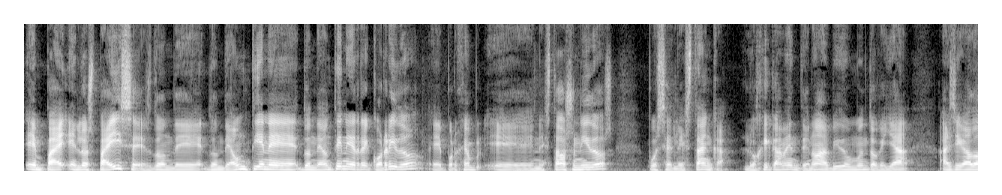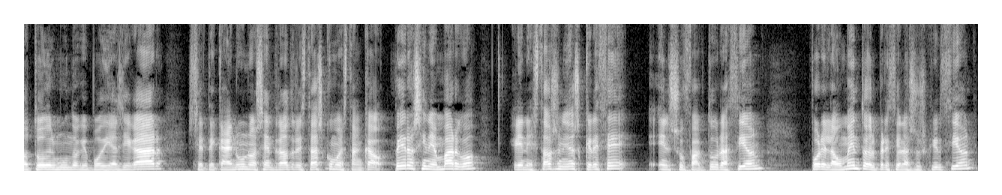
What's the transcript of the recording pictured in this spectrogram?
en los países donde, donde, aún tiene, donde aún tiene recorrido, eh, por ejemplo, eh, en Estados Unidos, pues se le estanca, lógicamente, ¿no? Ha habido un momento que ya has llegado a todo el mundo que podías llegar, se te caen unos, entra otros, estás como estancado. Pero, sin embargo, en Estados Unidos crece en su facturación por el aumento del precio de la suscripción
